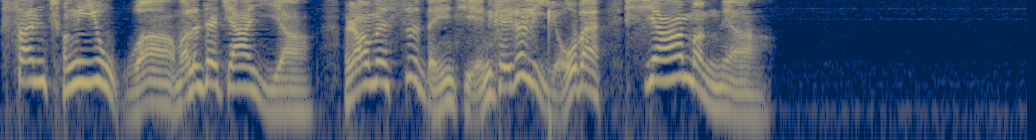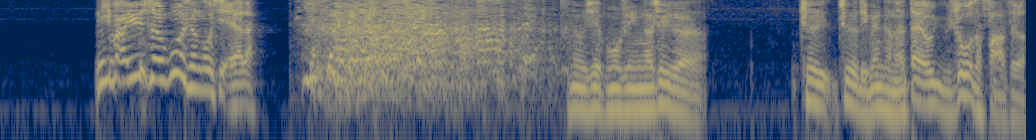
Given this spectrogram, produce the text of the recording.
三乘以五啊，完了再加一啊，然后问四等于几？你给个理由呗，瞎蒙呢。你把运算过程给我写下来。可能有些朋友说，应该这个。这这个里面可能带有宇宙的法则，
